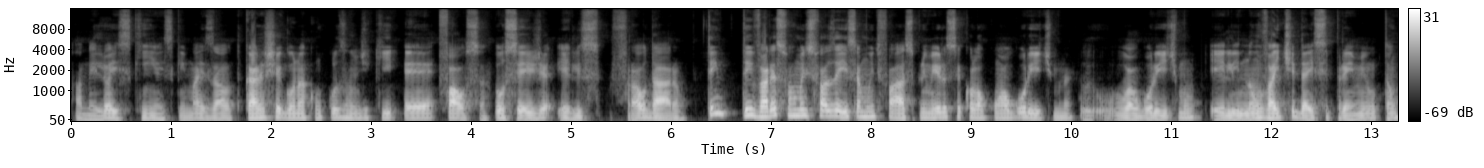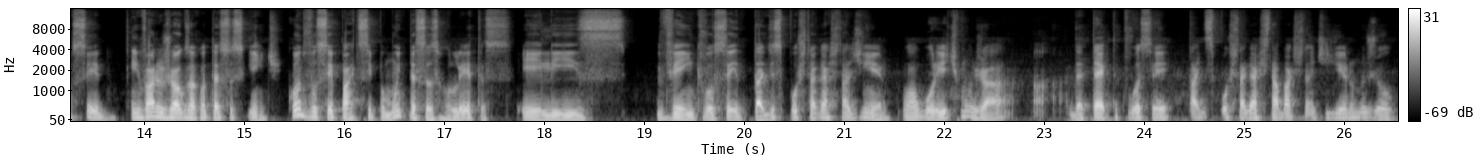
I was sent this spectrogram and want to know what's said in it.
a, melhor skin, a skin mais alta, o cara chegou na conclusão de que é falsa. Ou seja, eles fraudaram. Tem, tem várias formas de fazer isso, é muito fácil. Primeiro você coloca um algoritmo, né? O, o, algoritmo, ele não vai te dar esse prêmio tão cedo. Em vários jogos acontece o seguinte: quando você participa muito dessas roletas, eles veem que você está disposto a gastar dinheiro. O algoritmo já ah, detecta que você está disposto a gastar bastante dinheiro no jogo.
